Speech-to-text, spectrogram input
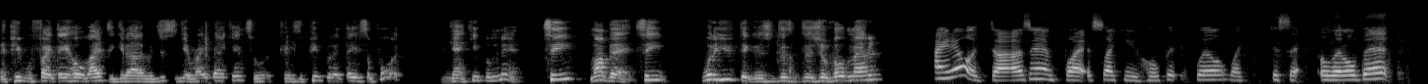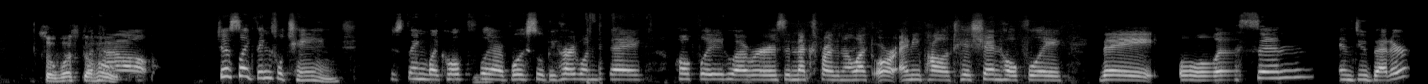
And people fight their whole life to get out of it just to get right back into it because the people that they support Mm. can't keep them there. T, my bad. T, what do you think? Does, does, does your vote matter? I know it doesn't, but it's like you hope it will, like just a, a little bit. So what's the hope? how- just like things will change. Just think like hopefully our voice will be heard one day. Hopefully whoever is the next president elect or any politician, hopefully they listen and do better.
